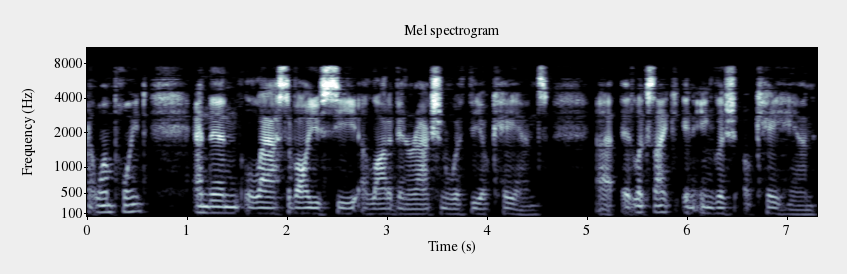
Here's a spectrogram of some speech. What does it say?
at one point. And then last of all, you see a lot of interaction with the O'Cahan's. Uh, it looks like in English O'Cahan,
